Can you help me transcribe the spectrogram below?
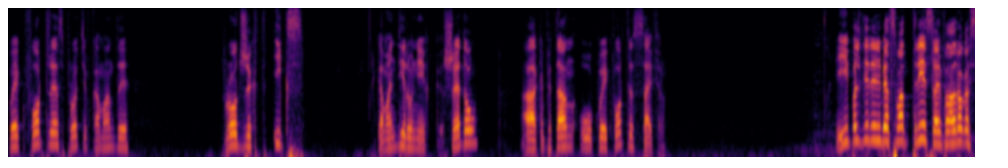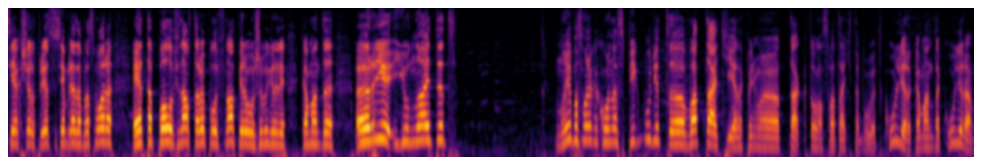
Quake Fortress против команды Project X. Командир у них Shadow, а капитан у Quake Fortress Cypher. И полетели, ребят, смотреть. С вами Фанадрока. Всех еще раз приветствую. Всем приятного просмотра. Это полуфинал, второй полуфинал. Первый уже выиграли команда Reunited. Ну и посмотрим, какой у нас пик будет э, в атаке. Я так понимаю, так, кто у нас в атаке-то будет? Кулер, команда Кулера.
